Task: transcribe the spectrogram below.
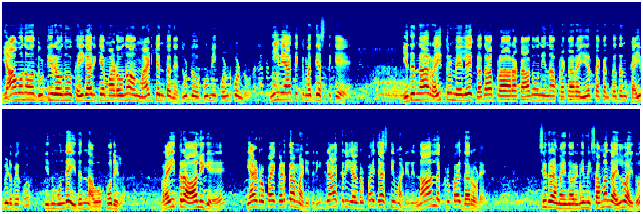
ಯಾವನೋ ದುಡ್ಡಿರೋನು, ಕೈಗಾರಿಕೆ ಮಾಡೋನು, ಅವ್ನು ಮಾಡ್ಕೊಂತಾನೆ, ದುಡ್ಡು ಭೂಮಿ ಕೊಂಡ್ಕೊಂಡು. ನೀವ್ಯಾತಕ್ಕೆ ಮಧ್ಯಸ್ಥಿಕೆ? ಇದನ್ನ ರೈತರ ಮೇಲೆ ಗದಾಪ್ರಹಾರ ಕಾನೂನಿನ ಪ್ರಕಾರ ಏರ್ತಕ್ಕಂಥದ್ದನ್ನು ಕೈ ಬಿಡಬೇಕು ಇನ್ನು ಮುಂದೆ ಇದನ್ನು ನಾವು ಒಪ್ಪೋದಿಲ್ಲ. ರೈತರ ಹಾಲಿಗೆ ಎರಡು ರೂಪಾಯಿ ಕಡಿತ ಮಾಡಿದ್ರಿ ಗ್ರಾಹಕರಿಗೆ ಎರಡು ರೂಪಾಯಿ ಜಾಸ್ತಿ ಮಾಡಿರಿ, ನಾಲ್ಕು ರೂಪಾಯಿ ದರೋಡೆ. ಸಿದ್ದರಾಮಯ್ಯನವ್ರಿಗೆ ನಿಮಗೆ ಸಂಬಂಧ ಇಲ್ವಾ ಇದು?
